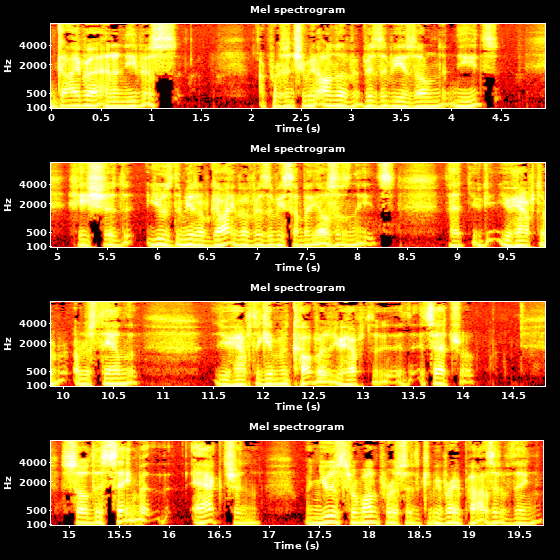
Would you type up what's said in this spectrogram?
Gaiva and Anivas, a person should be honor vis-a-vis his own needs. He should use the midah of Gaiva vis-a-vis somebody else's needs. That you you have to understand, you have to give him cover, you have to, etc. So the same action, when used for one person, can be a very positive thing.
